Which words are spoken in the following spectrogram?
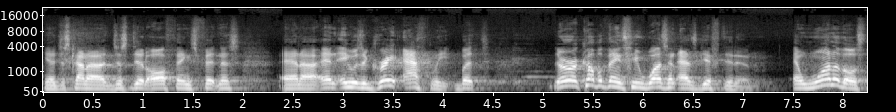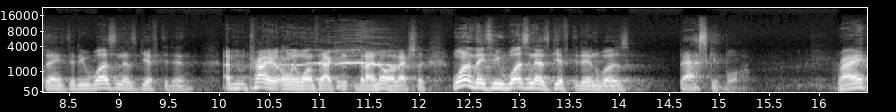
you know, just kind of just did all things fitness. And, uh, and he was a great athlete, but there were a couple things he wasn't as gifted in. And one of those things that he wasn't as gifted in, I mean, probably only one thing I can, that I know of actually, one of the things he wasn't as gifted in was basketball, right?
